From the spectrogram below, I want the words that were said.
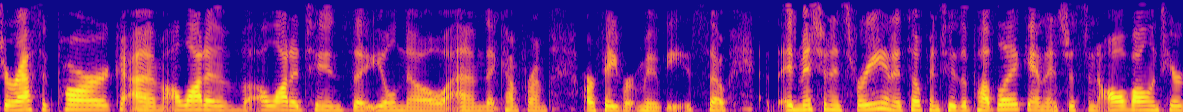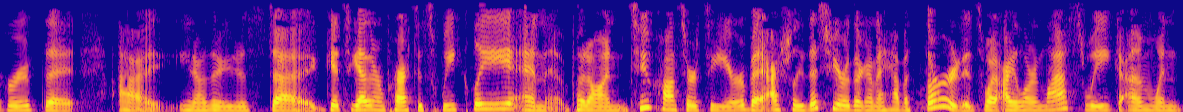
Jurassic Park, um, a lot of a lot of tunes that you'll know um, that come from our favorite movies. So admission is free and it's open to the public, and it's just an all volunteer group that. Uh, you know, they just uh, get together and practice weekly and put on two concerts a year. But actually, this year they're going to have a third. It's what I learned last week um, when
